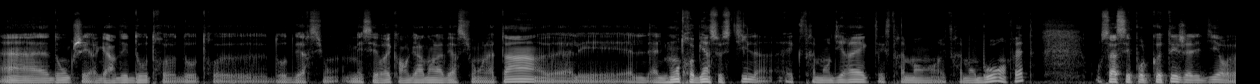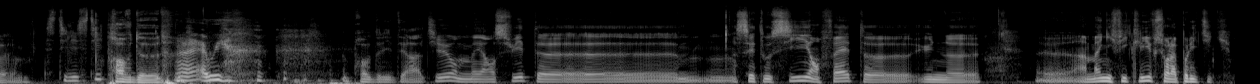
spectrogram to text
Euh, donc j'ai regardé d'autres d'autres d'autres versions, mais c'est vrai qu'en regardant la version en latin, euh, elle, est, elle, elle, montre bien ce style extrêmement direct, extrêmement extrêmement beau en fait. Bon, ça c'est pour le côté, j'allais dire stylistique, prof de. Ouais, ah oui. prof de littérature, mais ensuite, c'est aussi en fait une, un magnifique livre sur la politique.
